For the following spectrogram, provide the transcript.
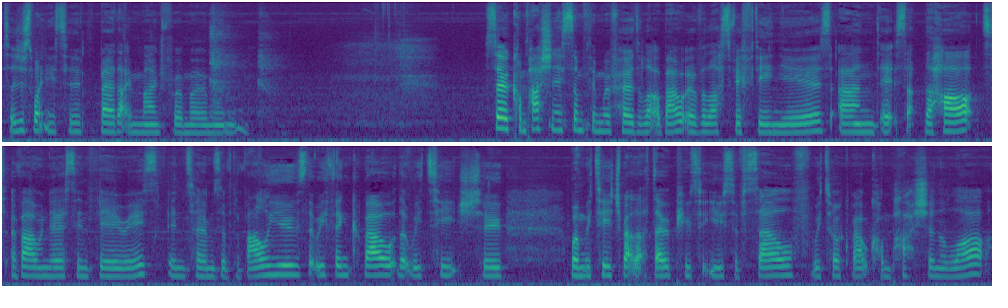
So I just want you to bear that in mind for a moment. So compassion is something we've heard a lot about over the last 15 years and it's at the heart of our nursing theories in terms of the values that we think about, that we teach to. When we teach about that therapeutic use of self, we talk about compassion a lot.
